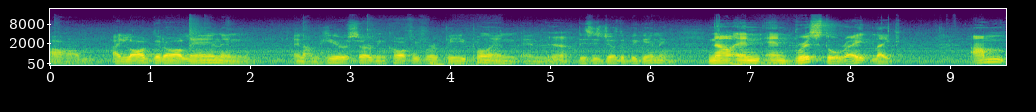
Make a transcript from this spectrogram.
Um, I logged it all in, and and I'm here serving coffee for people, and and Yeah. this is just the beginning. Now and and Bristol, right? Like, I'm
